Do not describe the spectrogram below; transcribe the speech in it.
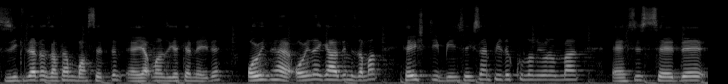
Sizinkilerden zaten bahsettim. E, yapmanız gereken neydi? Oyun he, oyuna geldiğimiz zaman HD 1080p'de kullanıyorum ben. E, siz SD e,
